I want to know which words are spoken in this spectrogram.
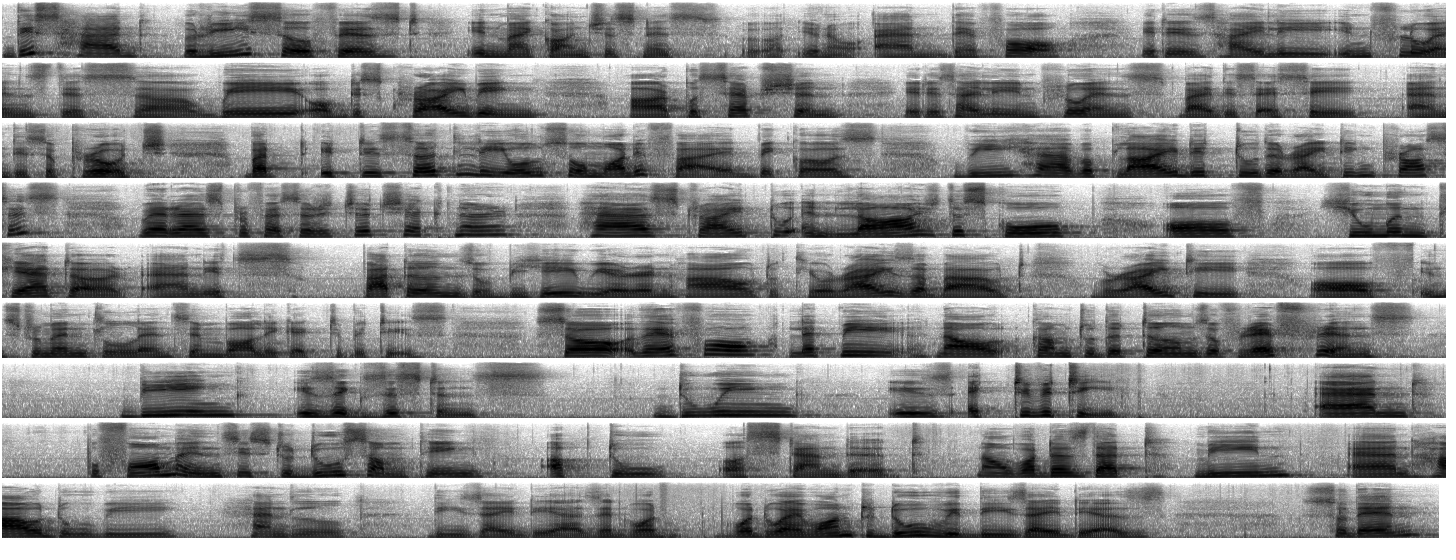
This had resurfaced in my consciousness uh, you know and therefore it is highly influenced this uh, way of describing our perception. It is highly influenced by this essay and this approach, but it is certainly also modified because we have applied it to the writing process, whereas Professor Richard Schechner has tried to enlarge the scope of human theater and its patterns of behavior and how to theorize about variety of instrumental and symbolic activities. So, therefore, let me now come to the terms of reference being is existence, doing is activity and performance is to do something up to a standard. Now, what does that mean and how do we handle these ideas and what, what do I want to do with these ideas? So, then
